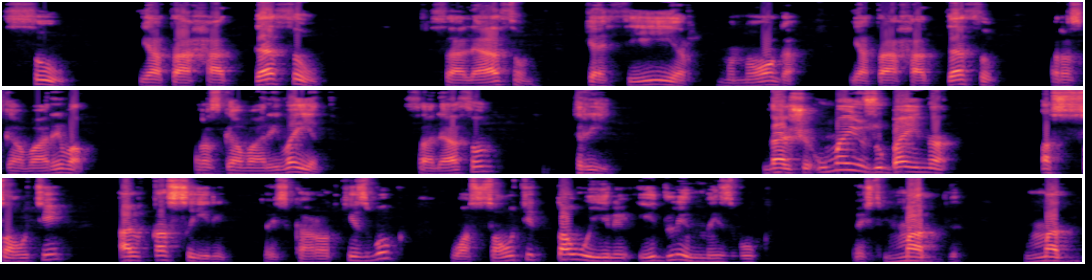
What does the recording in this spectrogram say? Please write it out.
Су. Ятахаддасу. Салясун. Кафир. Много. Ятахаддасу. Разговаривал. Разговаривает. Салясун. Три. Дальше. Умаю зубайна ассаути аль-касири. То есть короткий звук. Вассаути тауили. И длинный звук. То есть мад. Мад.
